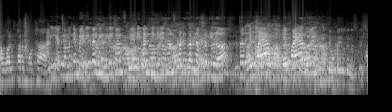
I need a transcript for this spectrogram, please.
अहवाल फार मोठा आहे. आणि याच्यामध्ये मेडिकल निग्लिजन्स मेडिकल निग्लिजन्सकडे जर लक्ष दिलं तर F I R F I R होईल. तेवढं येऊ दे ना स्पेशल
